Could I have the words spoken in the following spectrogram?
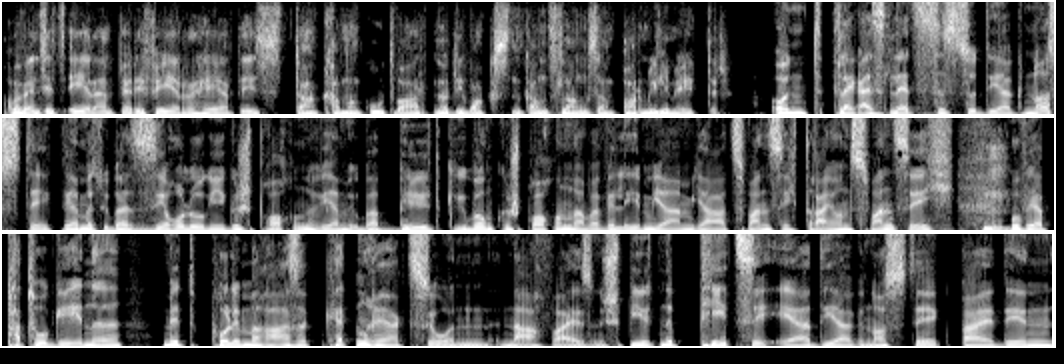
Aber wenn es jetzt eher ein peripherer Herd ist, dann kann man gut warten. Die wachsen ganz langsam, ein paar Millimeter. Und vielleicht als letztes zur Diagnostik. Wir haben jetzt über Serologie gesprochen, wir haben über Bildgebung gesprochen, aber wir leben ja im Jahr 2023, mhm. wo wir Pathogene mit Polymerase-Kettenreaktionen nachweisen. Spielt eine PCR-Diagnostik bei den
